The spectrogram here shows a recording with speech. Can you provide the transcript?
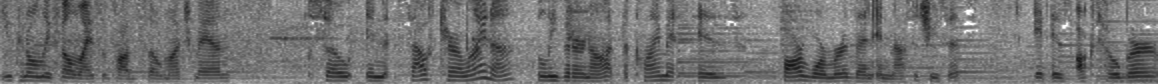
you can only film isopods so much, man. So in South Carolina, believe it or not, the climate is far warmer than in Massachusetts. It is October,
